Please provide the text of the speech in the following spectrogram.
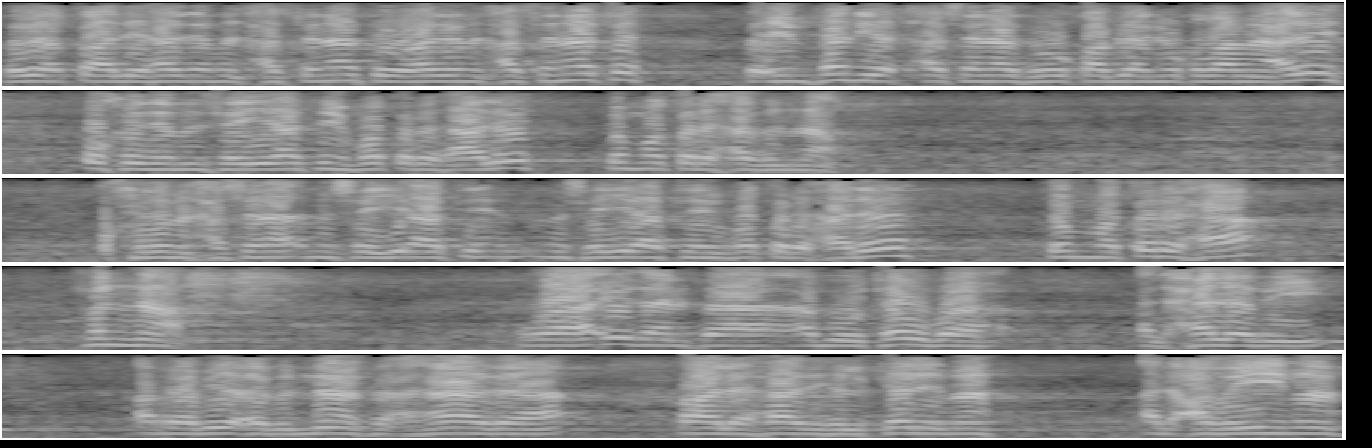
فيعطى لهذا من حسناته وهذا من حسناته فإن فنيت حسناته قبل أن يقضى عليه أخذ من سيئاته فطرح عليه ثم طرح في النار. أخذ من حسنات من سيئات من سيئاتهم فطرح عليه ثم طرح في النار. وإذا فأبو توبة الحلبي الربيع بن نافع هذا قال هذه الكلمة العظيمة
